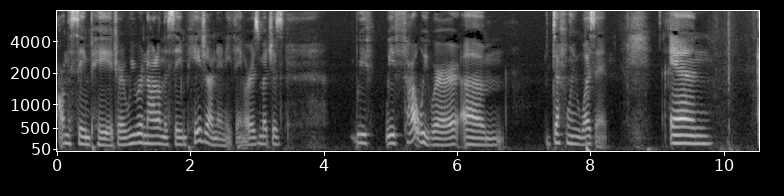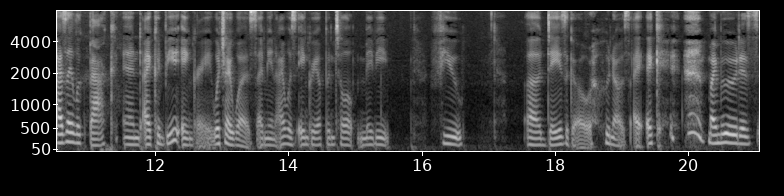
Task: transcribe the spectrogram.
on the same page, or we were not on the same page on anything, or as much as we we thought we were, um, definitely wasn't. And as I look back, and I could be angry, which I was. I mean, I was angry up until maybe few uh, days ago. Who knows? I, I my mood is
